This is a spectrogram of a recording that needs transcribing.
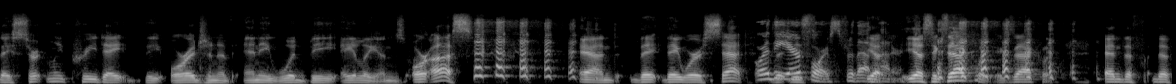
they certainly predate the origin of any would-be aliens or us. and they they were set or the, the air these, force for that yeah, matter yes exactly exactly and the, the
